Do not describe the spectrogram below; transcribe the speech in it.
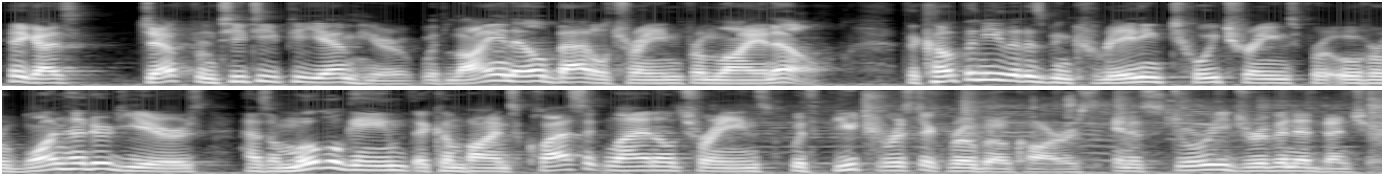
Hey guys, Jeff from TTPM here with Lionel Battle Train from Lionel. The company that has been creating toy trains for over 100 years has a mobile game that combines classic Lionel trains with futuristic robocars in a story-driven adventure.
